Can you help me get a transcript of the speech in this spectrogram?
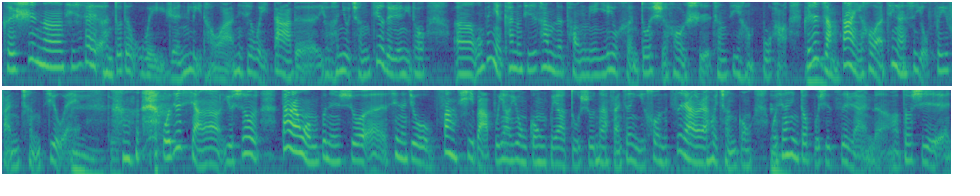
可是呢，其实，在很多的伟人里头啊，那些伟大的、有很有成就的人里头，呃，我们也看到，其实他们的童年也有很多时候是成绩很不好，可是长大以后啊，竟然是有非凡的成就，哎，嗯，对，我就想啊，有时候当然我们不能说，呃，现在就放弃吧，不要用功，不要读。书那反正以后呢，自然而然会成功。我相信都不是自然的啊，都是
